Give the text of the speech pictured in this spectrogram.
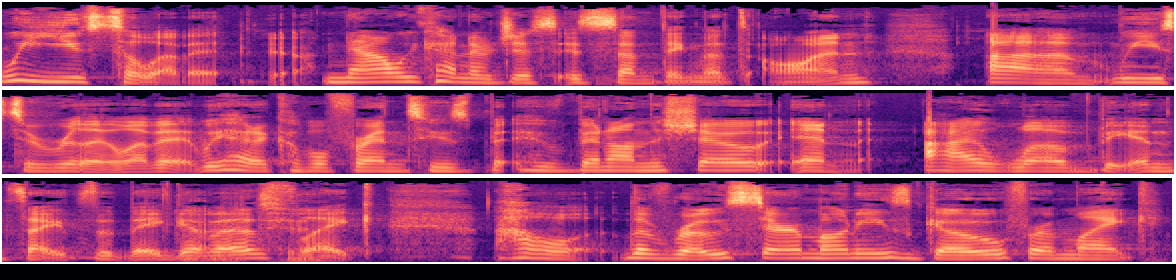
We used to love it. Yeah. Now we kind of just it's something that's on. Um, we used to really love it. We had a couple friends who's who've been on the show, and I love the insights that they give Yeah, us, too. like how the rose ceremonies go from like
